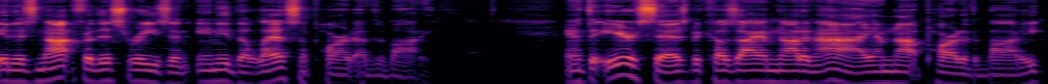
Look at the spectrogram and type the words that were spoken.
it is not for this reason any the less a part of the body. And if the ear says, Because I am not an eye, I am not part of the body,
